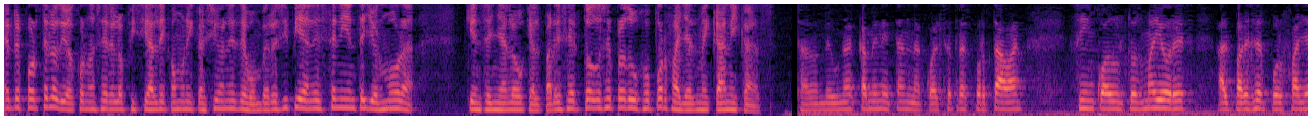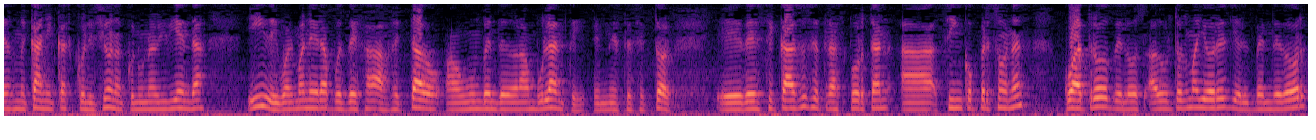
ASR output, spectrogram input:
El reporte lo dio a conocer el oficial de comunicaciones de Bomberos y Pieles, teniente John Mora, quien señaló que al parecer todo se produjo por fallas mecánicas. Donde una camioneta en la cual se transportaban cinco adultos mayores, al parecer por fallas mecánicas, colisiona con una vivienda y de igual manera pues deja afectado a un vendedor ambulante en este sector. Eh, de este caso se transportan a cinco personas, cuatro de los adultos mayores y el vendedor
